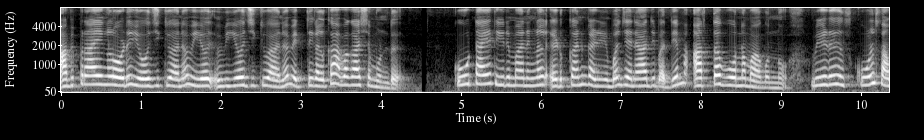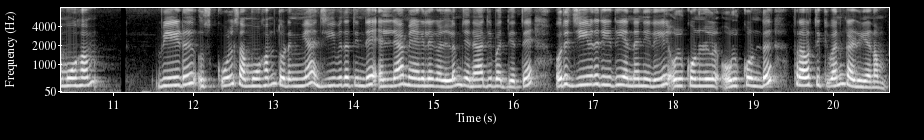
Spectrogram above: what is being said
അഭിപ്രായങ്ങളോട് യോജിക്കുവാനോ വിയോ വിയോജിക്കുവാനോ വ്യക്തികൾക്ക് അവകാശമുണ്ട്. കൂട്ടായ തീരുമാനങ്ങൾ എടുക്കാൻ കഴിയുമ്പോൾ ജനാധിപത്യം അർത്ഥപൂർണമാകുന്നു. വീട് സ്കൂൾ സമൂഹം വീട് സ്കൂൾ സമൂഹം തുടങ്ങിയ ജീവിതത്തിന്റെ എല്ലാ മേഖലകളിലും ജനാധിപത്യത്തെ ഒരു ജീവിത രീതി എന്ന നിലയിൽ ഉൾക്കൊള്ള ഉൾക്കൊണ്ട് പ്രവർത്തിക്കുവാൻ കഴിയണം.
